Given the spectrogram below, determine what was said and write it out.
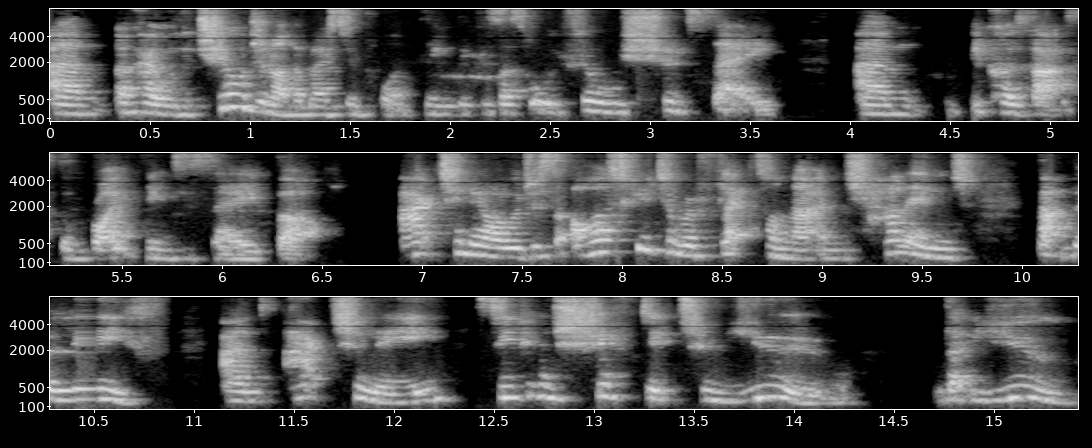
Um, okay, well, the children are the most important thing because that's what we feel we should say um, because that's the right thing to say. But actually, I would just ask you to reflect on that and challenge that belief and actually see if you can shift it to you that you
